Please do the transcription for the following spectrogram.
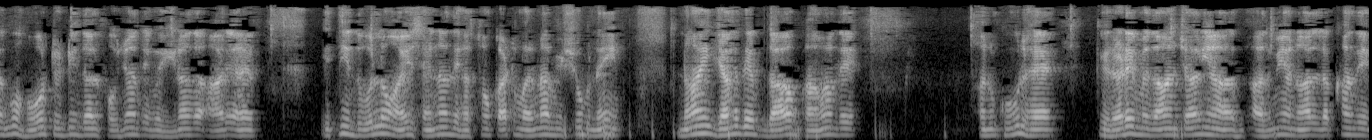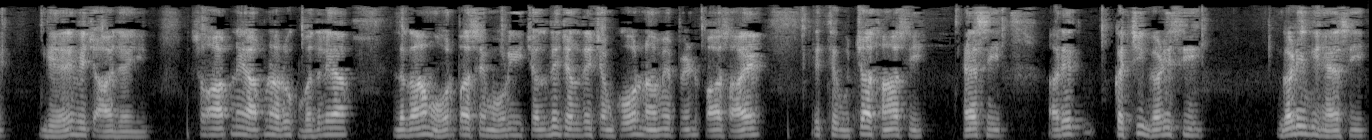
ਅੱਗੋਂ ਹੋਰ ਟਿੱਡੀ ਦਲ ਫੌਜਾਂ ਤੇ ਵਹੀਰਾਂ ਦਾ ਆ ਰਿਹਾ ਹੈ। ਇਤਨੀ ਦੂਲੋਂ ਆਈ ਸੈਨਾ ਦੇ ਹੱਥੋਂ ਕੱਟ ਮਰਨਾ ਵੀ ਸ਼ੁਭ ਨਹੀਂ, ਨਾ ਹੀ ਜੰਗ ਦੇ ਦਾਵ ਖਾਵਾਂ ਦੇ ਅਨੁਕੂਲ ਹੈ ਕਿ ਰੜੇ ਮੈਦਾਨ ਚਾਲੀਆਂ ਆਦਮੀਆਂ ਨਾਲ ਲੱਖਾਂ ਦੇ ਘੇਰੇ ਵਿੱਚ ਆ ਜਾਈ ਸੋ ਆਪਨੇ ਆਪਣਾ ਰੁਖ ਬਦਲਿਆ, ਲਗਾਮ ਹੋਰ ਪਾਸੇ ਮੋੜੀ ਚਲਦੇ ਚਲਦੇ ਚਮਕੌਰ ਨਾਮੇ ਪਿੰਡ ਪਾਸ ਆਏ। ਇੱਥੇ ਉੱਚਾ ਥਾਂ ਸੀ, ਹੈ ਸੀ ਅਰੇ ਕੱਚੀ ਗੜੀ ਸੀ, ਗੜੀ ਵੀ ਹੈ ਸੀ,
